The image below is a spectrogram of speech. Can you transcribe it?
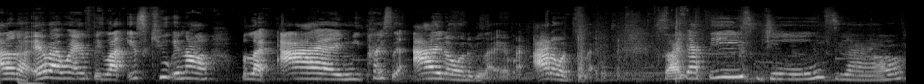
I don't know. Everybody wearing everything. Like it's cute and all. But like I, me personally, I don't want to be like everybody. I don't want to be like. So I got these jeans, y'all.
